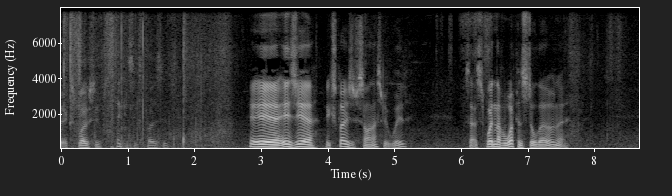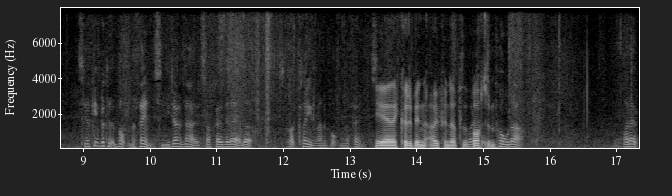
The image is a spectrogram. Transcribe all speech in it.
Is it explosives? I think it's explosives. Yeah, yeah, it is, yeah. Explosive sign, that's a bit weird. So that's when another weapon store there, isn't it? See, I keep looking at the bottom of the fence, and you don't know. It's like over there. Look, it's quite clean around the bottom of the fence. Yeah, they could have been opened up at the Wonder if bottom. pulled up. I don't.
